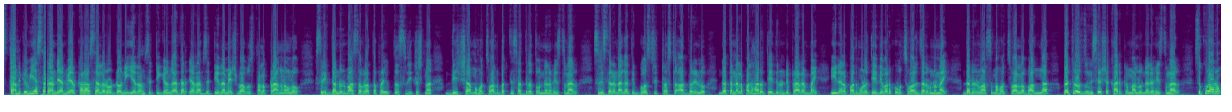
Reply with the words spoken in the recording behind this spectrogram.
స్థానిక విఎస్ఆర్ అండ్ ఎన్వీఆర్ కళాశాల రోడ్లోని ఎర్రంశెట్టి గంగాధర్ ఎర్రంశెట్టి రమేష్ బాబు స్థల ప్రాంగణంలో శ్రీ ధనుర్మాస వ్రత ప్రయుక్త శ్రీకృష్ణ దీక్ష మహోత్సవాలు భక్తి శ్రద్ధలతో నిర్వహిస్తున్నారు. శ్రీ శరణాగతి గోష్ఠి ట్రస్ట్ ఆధ్వర్యంలో గత నెల పదహారో తేదీ నుండి ప్రారంభమై ఈ నెల పదమూడో తేదీ వరకు ఉత్సవాలు జరగనున్నాయి. ధనుర్మాస మహోత్సవాల్లో భాగంగా ప్రతిరోజు విశేష కార్యక్రమాలు నిర్వహిస్తున్నారు. శుక్రవారం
